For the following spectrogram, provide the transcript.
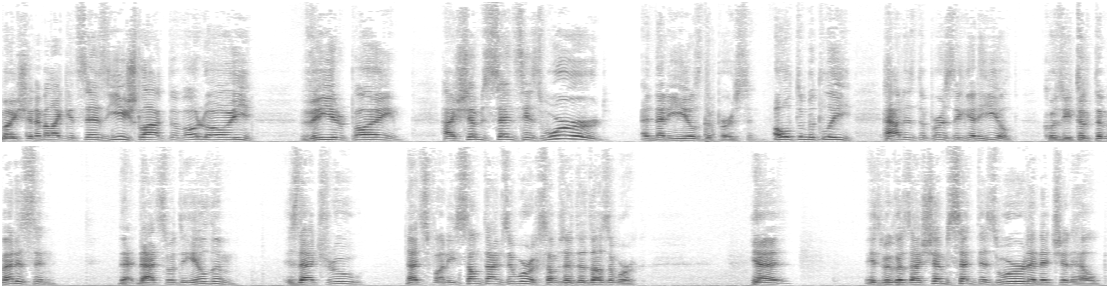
Like it says, Yishlak Devoroi V'yirpoim. Hashem sends His word, and then He heals the person. Ultimately, how does the person get healed? Because he took the medicine. That that's what healed him. Is that true? That's funny. Sometimes it works. Sometimes it doesn't work. Yeah. It's because Hashem sent His word and it should help.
